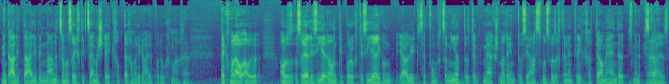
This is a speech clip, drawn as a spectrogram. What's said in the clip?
Wir haben alle Teile beieinander, jetzt müssen wir es richtig zusammenstecken und dann können wir die geilen Produkte machen. Denke mal auch, auch, auch das Realisieren und die Produktisierung und ja, Leute, es hat funktioniert. Da da merkst du noch den Enthusiasmus, der sich dann entwickelt. Ja, wir haben etwas, wir haben etwas Ja. Geiles.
